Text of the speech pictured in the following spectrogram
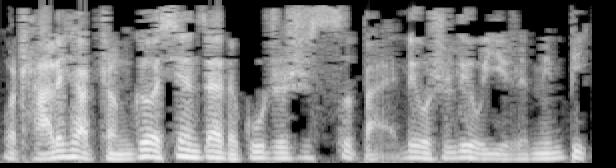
我查了一下，整个现在的估值是四百六十六亿人民币，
